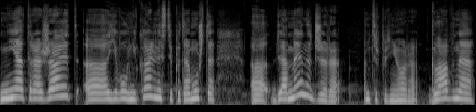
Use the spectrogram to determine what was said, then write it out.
не отражает э, его уникальности, потому что э, для менеджера, антрепренера, главное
